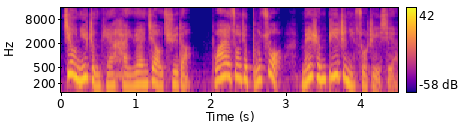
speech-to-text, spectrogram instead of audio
就你整天喊冤叫屈的，不爱做就不做，没人逼着你做这些。”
